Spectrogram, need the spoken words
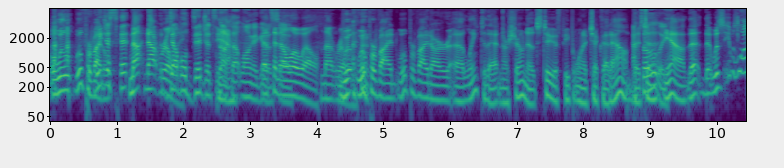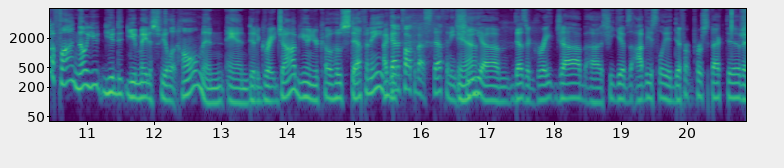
Well, we'll we'll provide We a- just hit not not really. double digits Yeah. not that long ago. That's an so- LOL, not really. We'll, we'll provide we'll provide our uh, link to that in our show notes too if people want to check that out. But, uh, Absolutely. yeah, that that was it was a lot of fun. No, you you did, you made us feel at home and and did a great job. You and your co-host Stephanie. I got to talk about Stephanie. Yeah. She um, does a great job. Uh, she gives obviously a different perspective, and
